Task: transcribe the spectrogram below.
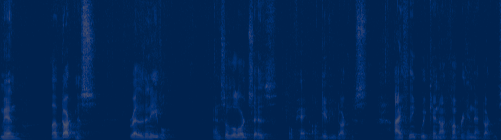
Men, love darkness rather than evil. And so the Lord says, okay, I'll give you darkness. I think we cannot comprehend that darkness.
